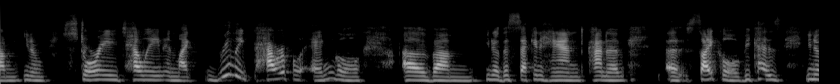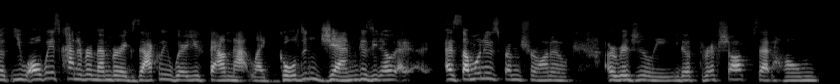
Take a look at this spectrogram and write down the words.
um, you know, storytelling and like really powerful angle of, um, you know, the secondhand kind of uh, cycle because you know you always kind of remember exactly where you found that like golden gem because you know as someone who's from Toronto originally, you know, thrift shops at home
